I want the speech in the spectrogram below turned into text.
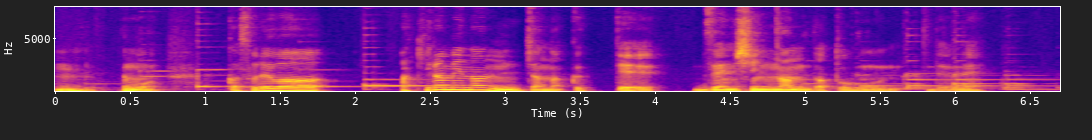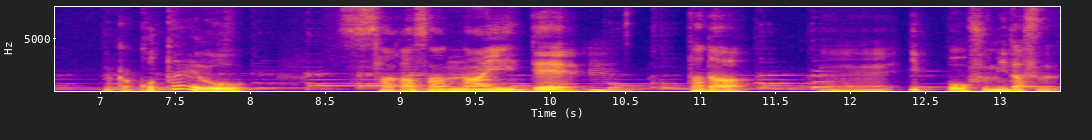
うん、でもそれは諦めなんじゃなくって前進なんだと思うんだよね。なんか答えを探さないでうん。ただ、えー一歩を踏み出す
